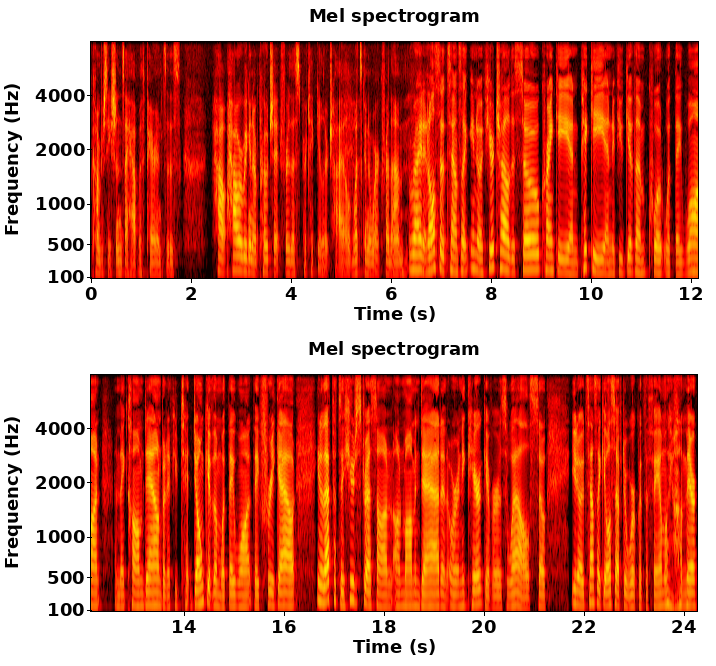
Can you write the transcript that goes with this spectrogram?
conversations I have with parents is how how are we going to approach it for this particular child? What's going to work for them? Right, and also it sounds like you know if your child is so cranky and picky, and if you give them quote what they want and they calm down, but if you t- don't give them what they want, they freak out. You know that puts a huge stress on on mom and dad and or any caregiver as well. So you know, it sounds like you also have to work with the family on their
